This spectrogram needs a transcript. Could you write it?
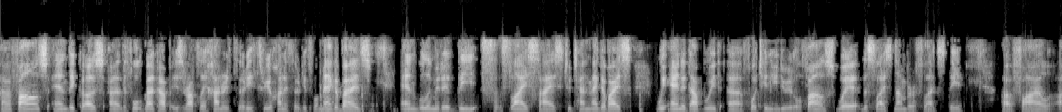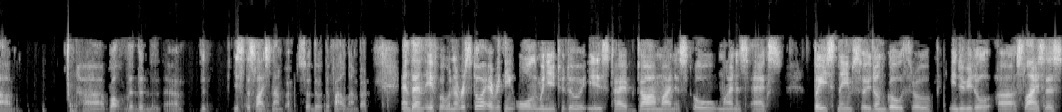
uh, files. And because uh, the full backup is roughly 133, 134 megabytes, and we limited the slice size to 10 megabytes, we ended up with uh, 14 individual files where the slice number reflects the uh, file, um, uh, well, the, the, uh, the is the slice number, so the, the, file number. And then if we want to restore everything, all we need to do is type dar minus o minus x base name so you don't go through individual uh, slices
